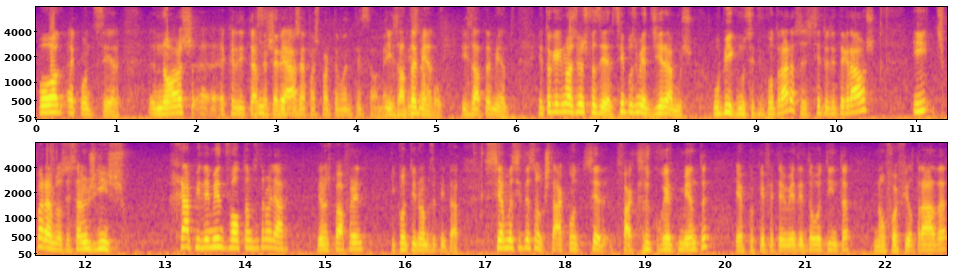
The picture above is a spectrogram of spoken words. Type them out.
pode acontecer. Nós uh, acreditamos Essa que tarefa há... já faz parte da manutenção, não é? Que Exatamente, exatamente. Então o que é que nós devemos fazer? Simplesmente giramos o bico no sentido contrário, ou seja, 180 graus, e disparamos, ou seja, sai uns guinchos. Rapidamente voltamos a trabalhar. Viramos para a frente e continuamos a pintar. Se é uma situação que está a acontecer, de facto, recorrentemente, é porque efetivamente então a tinta não foi filtrada,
